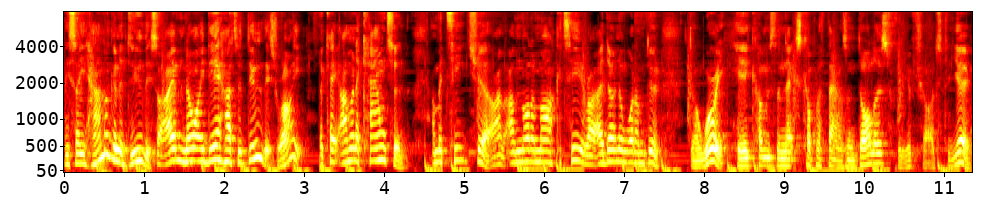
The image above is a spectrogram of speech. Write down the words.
they say, How am I going to do this? I have no idea how to do this, right? Okay, I'm an accountant, I'm a teacher, I'm, I'm not a marketeer? I don't know what I'm doing. Don't worry, here comes the next couple of thousand dollars free of charge to you.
